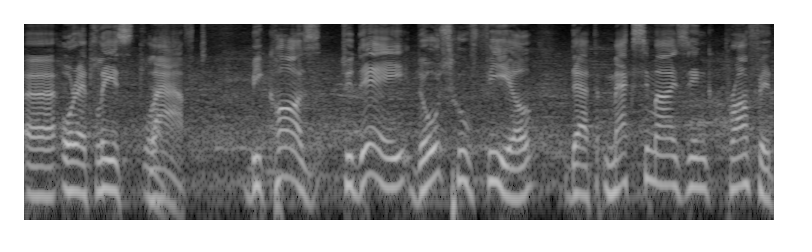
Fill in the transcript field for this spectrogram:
uh, or at least laughed. Because today, those who feel that maximizing profit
